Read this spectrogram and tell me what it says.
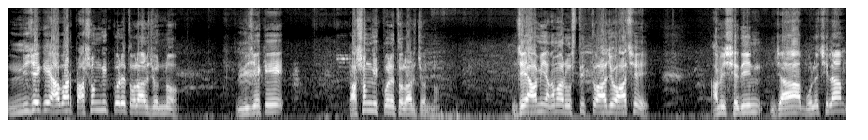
নিজেকে আবার প্রাসঙ্গিক করে তোলার জন্য, নিজেকে প্রাসঙ্গিক করে তোলার জন্য। যে আমি, আমার অস্তিত্ব আজও আছে। আমি সেদিন যা বলেছিলাম,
